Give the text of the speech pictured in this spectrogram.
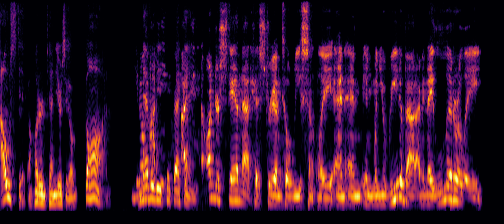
ousted 110 years ago, gone. You know, never be put back I in. didn't understand that history until recently, and and and when you read about, I mean, they literally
